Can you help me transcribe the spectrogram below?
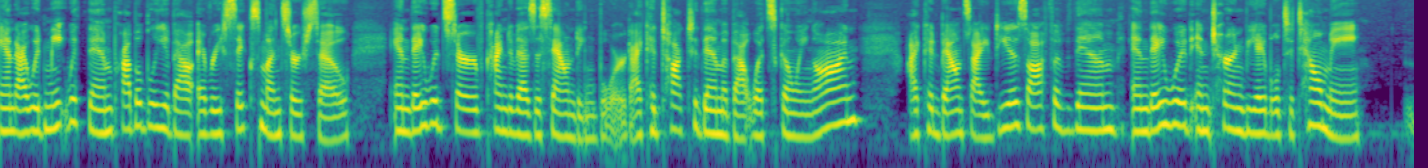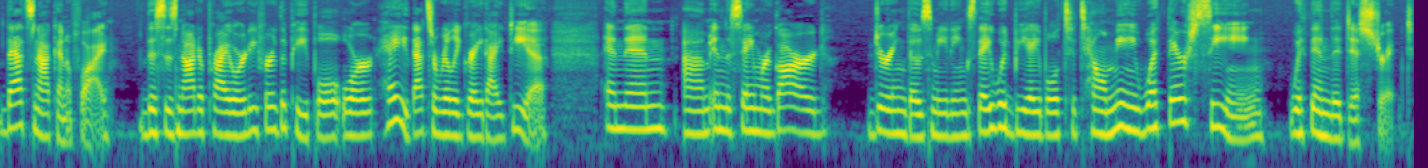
And I would meet with them probably about every six months or so, and they would serve kind of as a sounding board. I could talk to them about what's going on. I could bounce ideas off of them, and they would in turn be able to tell me that's not going to fly. This is not a priority for the people, or hey, that's a really great idea. And then, um, in the same regard, during those meetings, they would be able to tell me what they're seeing within the district,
